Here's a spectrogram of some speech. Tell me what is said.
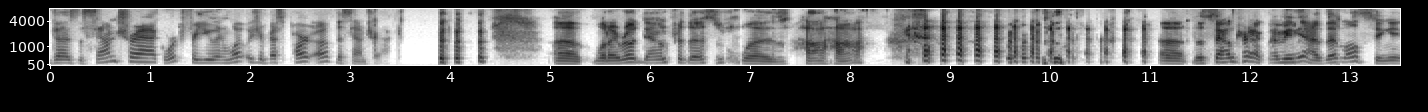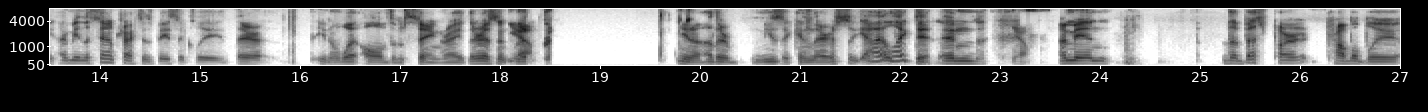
does the soundtrack work for you? And what was your best part of the soundtrack? Uh, what I wrote down for this was ha ha. Uh, the soundtrack, I mean, yeah, them all singing. I mean, the soundtrack is basically their, you know, what all of them sing, right? There isn't, Yeah. you know, other music in there. So yeah, I liked it, and Yeah. I mean, the best part probably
